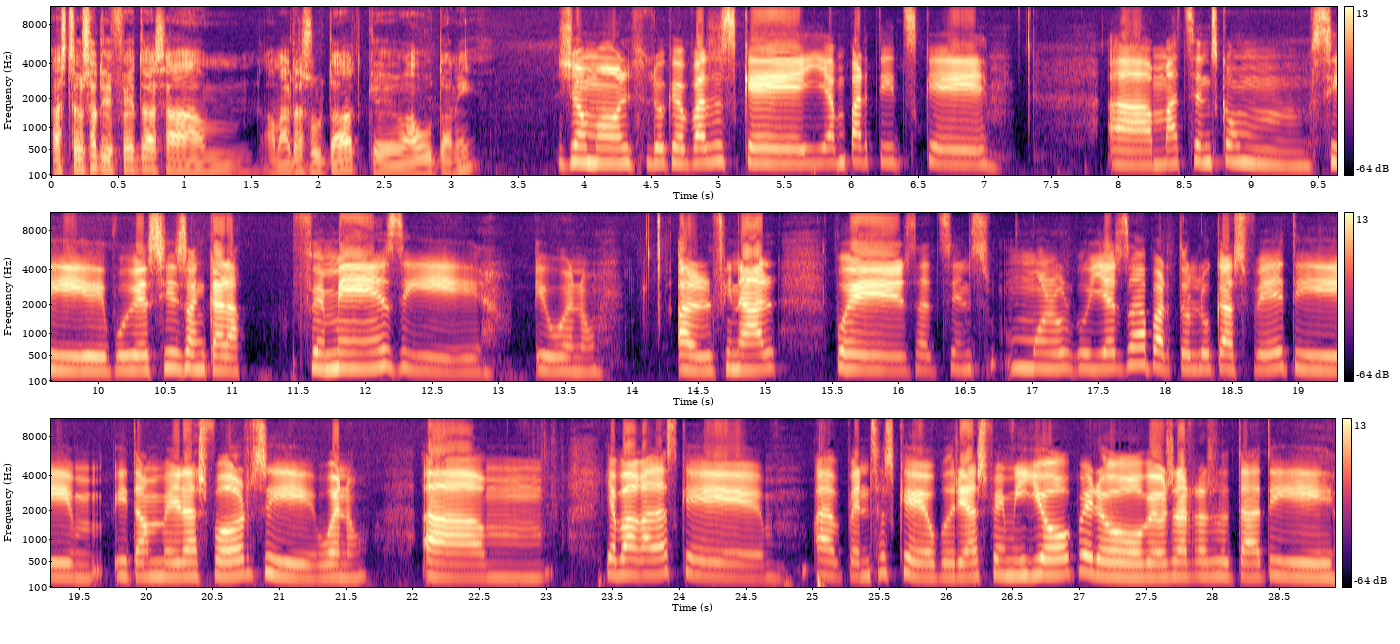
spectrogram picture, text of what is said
Esteu satisfetes amb, amb el resultat que vau tenir? Jo molt. El que passa és que hi ha partits que um, et sents com si poguessis encara fer més i, i bueno, al final pues, et sents molt orgullosa per tot el que has fet i, i també l'esforç i bueno, um, hi ha vegades que uh, penses que ho podries fer millor però veus el resultat i,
